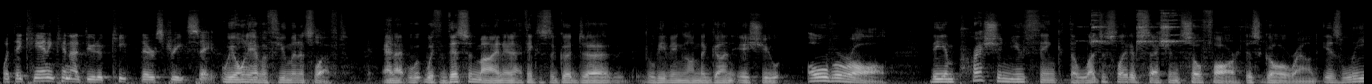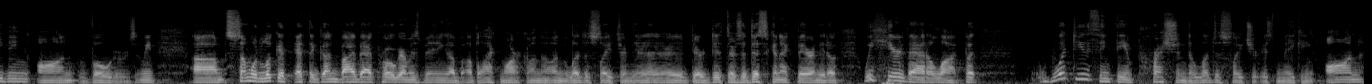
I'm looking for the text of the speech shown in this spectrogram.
what they can and cannot do to keep their streets safe? We only have a few minutes left. And I, with this in mind, and I think this is a good uh, leaving on the gun issue, overall, the impression you think the legislative session so far, this go around, is leaving on voters. I mean, um, some would look at, at the gun buyback program as being a, a black mark on the, on the legislature, and they're- they're- there's a disconnect there, and they don't. We hear that a lot. But what do you think the impression the legislature is making on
